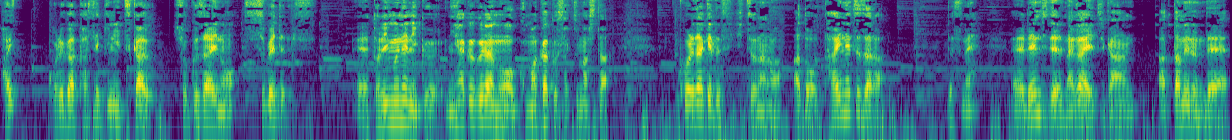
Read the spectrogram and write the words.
はい。これが化石に使う食材のすべてです、えー、鶏胸肉 200g を細かく裂きました。これだけです。必要なのは。あと耐熱皿ですね、えー、レンジで長い時間温めるんで、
